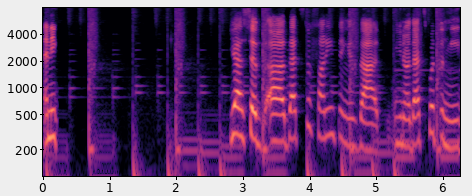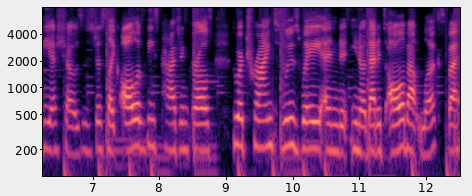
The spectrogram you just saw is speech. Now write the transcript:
any? Yeah, so uh, that's the funny thing is that, you know, that's what the media shows is just like all of these pageant girls who are trying to lose weight and, you know, that it's all about looks. But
